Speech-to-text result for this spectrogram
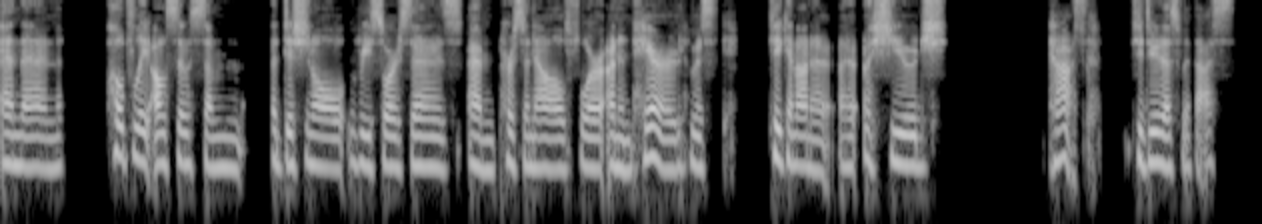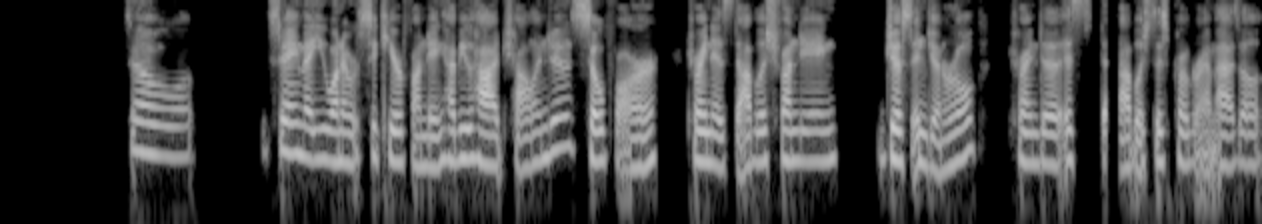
and then hopefully also some additional resources and personnel for unimpaired who has taken on a, a, a huge task to do this with us. So, saying that you want to secure funding, have you had challenges so far trying to establish funding just in general, trying to establish this program as a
